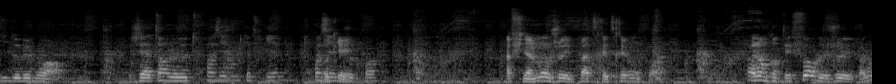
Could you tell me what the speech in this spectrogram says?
dis de mémoire. J'ai atteint le troisième ou le quatrième? Troisième Ok. je crois. Ah finalement le jeu est pas très très long quoi. Ah non, quand t'es fort, le jeu est pas long,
